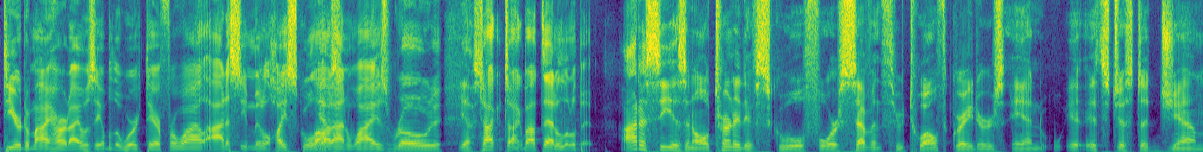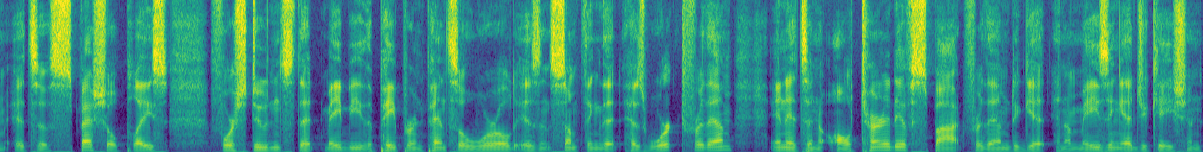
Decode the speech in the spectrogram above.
Dear to my heart, I was able to work there for a while. Odyssey Middle High School yes. out on Wise Road. Yes. Talk, talk about that a little bit. Odyssey is an alternative school for 7th through 12th graders, and it's just a gem. It's a special place for students that maybe the paper and pencil world isn't something that has worked for them, and it's an alternative spot for them to get an amazing education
